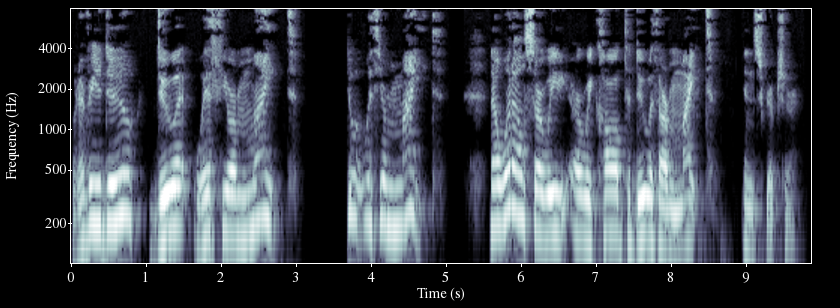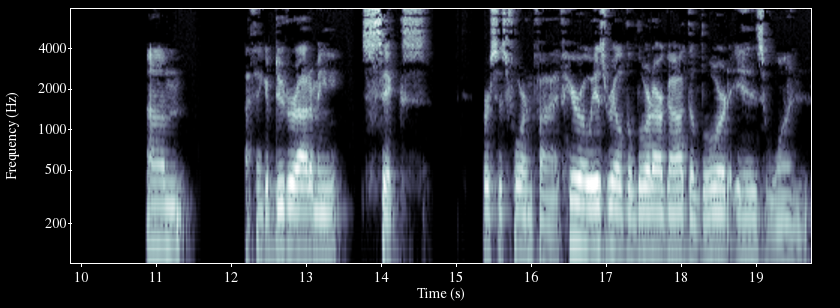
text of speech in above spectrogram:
whatever you do, do it with your might. Do it with your might. Now, what else are we, are we called to do with our might in scripture? Um, I think of Deuteronomy 6, verses 4 and 5. Hear, O Israel, the Lord our God, the Lord is one.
